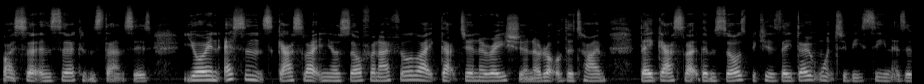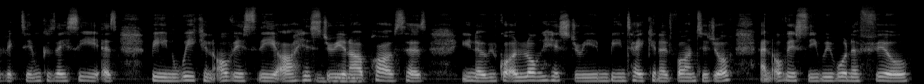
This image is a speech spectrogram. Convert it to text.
by certain circumstances. You're in essence gaslighting yourself, and I feel like that generation, a lot of the time, they gaslight themselves because they don't want to be seen as a victim because they see it as being weak. And obviously, our history and our past has, you know, we've got a long history in being taken advantage of, and obviously, we want to feel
